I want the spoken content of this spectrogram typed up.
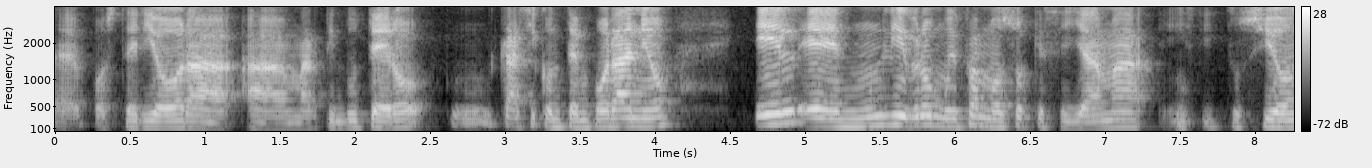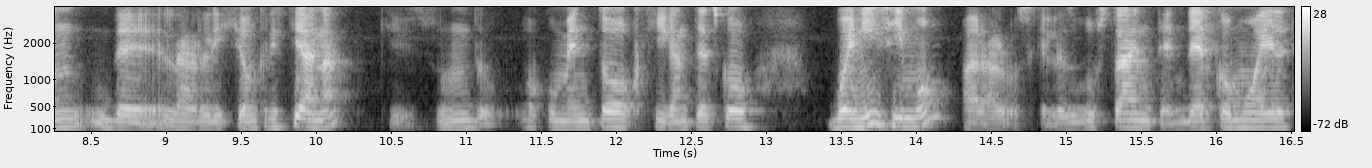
eh, posterior a, a, Martín Lutero, casi contemporáneo, él en un libro muy famoso que se llama Institución de la Religión Cristiana, que es un documento gigantesco buenísimo para los que les gusta entender cómo él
